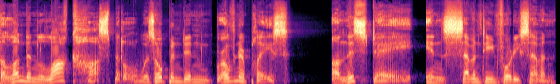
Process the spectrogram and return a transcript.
the London Lock Hospital was opened in Grosvenor Place on this day in 1747.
